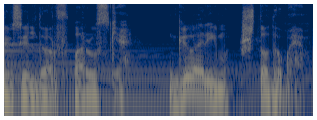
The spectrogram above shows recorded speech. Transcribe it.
Дюссельдорф по-русски. Говорим, что думаем.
